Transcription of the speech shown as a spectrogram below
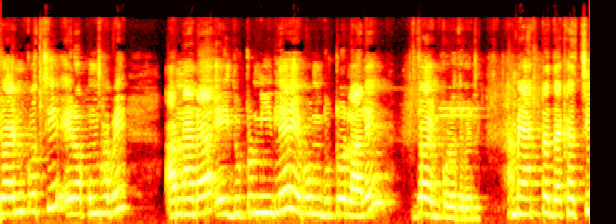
জয়েন করছি। এরকমভাবে আপনারা এই দুটো নীলে এবং দুটো লালে জয়েন করে দেবেন। আমি একটা দেখাচ্ছি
